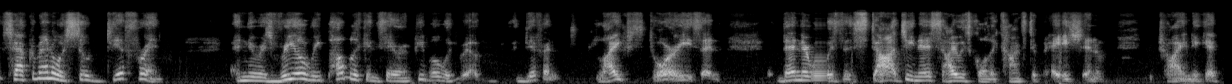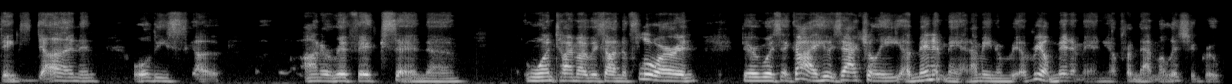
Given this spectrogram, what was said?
Sacramento is so different, and there was real Republicans there, and people with different life stories, and then there was the stodginess. I always call it constipation of trying to get things done, and all these uh, honorifics. And um one time I was on the floor, and there was a guy who was actually a Minuteman. I mean, a, a real Minuteman, you know, from that militia group.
